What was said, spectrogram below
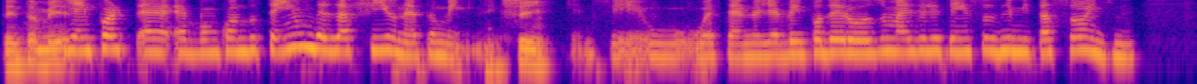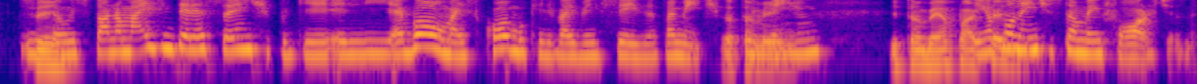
Tem também. E é, import é, é bom quando tem um desafio, né, também, né? Sim, Quer dizer, o, o Eterno ele é bem poderoso, mas ele tem as suas limitações, né? sim. Então isso torna mais interessante, porque ele é bom, mas como que ele vai vencer exatamente? Porque Exatamente. Tem, e também a parte tem ali. oponentes também fortes, né?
